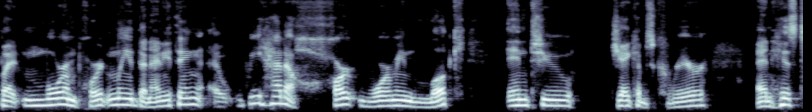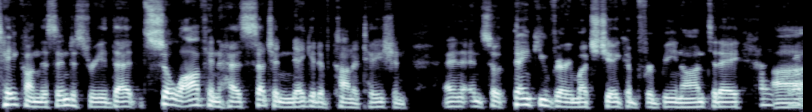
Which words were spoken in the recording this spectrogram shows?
but more importantly than anything, uh, we had a heartwarming look into Jacob's career and his take on this industry that so often has such a negative connotation. And and so thank you very much, Jacob, for being on today. Thanks, uh,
